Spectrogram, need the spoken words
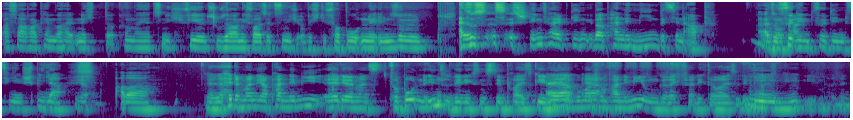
Asara kennen wir halt nicht. Da können wir jetzt nicht viel zu sagen. Ich weiß jetzt nicht, ob ich die verbotene Insel. Also es, es, es stinkt halt gegenüber Pandemie ein bisschen ab. Also für den, für den viel Spieler. Ja. Aber. Ja, da hätte man ja Pandemie, hätte man verbotene Insel wenigstens den Preis geben können, ja, wo man ja. schon Pandemie ungerechtfertigterweise den Preis mhm. gegeben hat. Ne?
